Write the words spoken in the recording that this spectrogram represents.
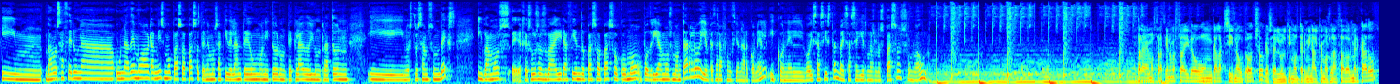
y mm, vamos a hacer una, una demo ahora mismo, paso a paso. Tenemos aquí delante un monitor, un teclado y un ratón y nuestro Samsung Dex y vamos, eh, Jesús os va a ir haciendo paso a paso cómo podríamos montarlo y empezar a funcionar con él. Y con el Voice Assistant vais a seguirnos los pasos uno a uno. Para demostración hemos traído un Galaxy Note 8, que es el último terminal que hemos lanzado al mercado,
